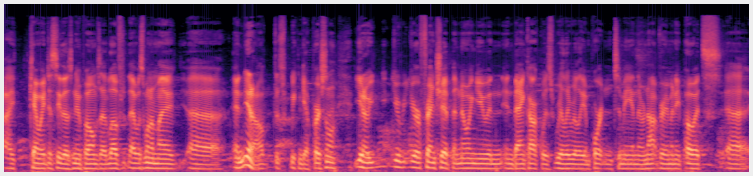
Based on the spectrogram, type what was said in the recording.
I can't wait to see those new poems. I love that was one of my uh, and you know just we can get personal. You know your your friendship and knowing you in, in Bangkok was really really important to me. And there are not very many poets uh,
